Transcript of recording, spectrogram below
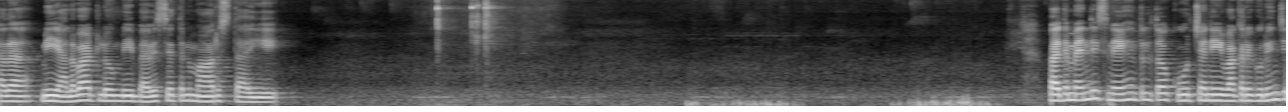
కదా మీ అలవాట్లు మీ భవిష్యత్తును మారుస్తాయి. పది మంది స్నేహితులతో కూర్చొని ఒకరి గురించి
